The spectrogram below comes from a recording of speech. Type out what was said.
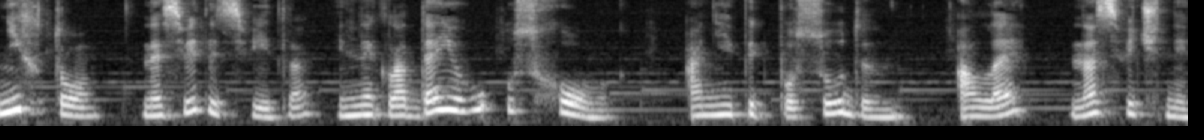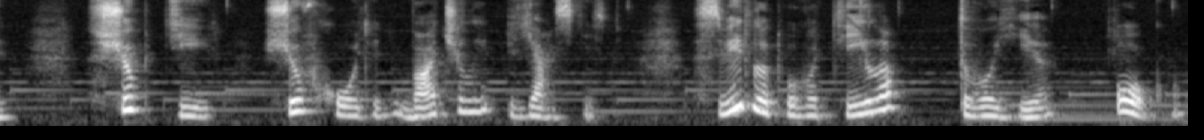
ніхто не світить світла і не кладе його у сховок, ані під посудину, але на свічник, щоб ті, що входять, бачили ясність. Світло твого тіла твоє око.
